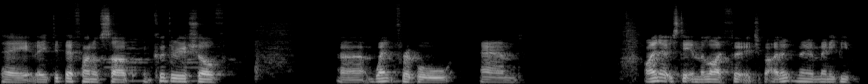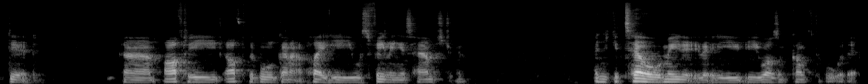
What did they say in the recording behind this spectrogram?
they they did their final sub, and Kudryashov uh, went for a ball, and I noticed it in the live footage, but I don't know many people did. Um, after he after the ball got out of play, he was feeling his hamstring, and you could tell immediately that he, he wasn't comfortable with it.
